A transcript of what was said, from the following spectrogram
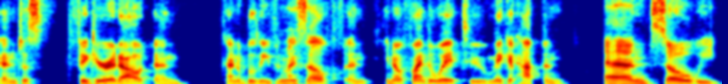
and just figure it out and kind of believe in myself and you know find a way to make it happen and so we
